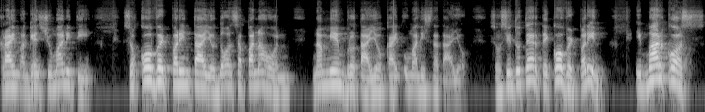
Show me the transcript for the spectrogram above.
crime against humanity. So covered pa rin tayo doon sa panahon na miyembro tayo kahit umalis na tayo. So si Duterte covered pa rin. If Marcos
